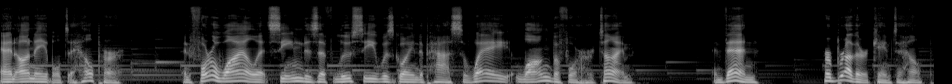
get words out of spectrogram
and unable to help her. And for a while, it seemed as if Lucy was going to pass away long before her time. And then, her brother came to help.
